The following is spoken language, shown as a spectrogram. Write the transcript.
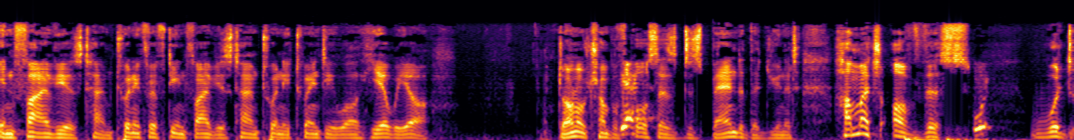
in five years' time. 2015, five years' time, 2020. Well, here we are. Donald Trump, of course, has disbanded that unit. How much of this would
